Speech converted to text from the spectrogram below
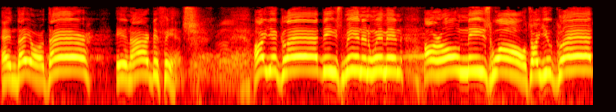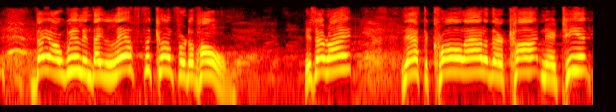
and they are there in our defense. Are you glad these men and women are on these walls? Are you glad they are willing? They left the comfort of home. Is that right? They have to crawl out of their cot and their tent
